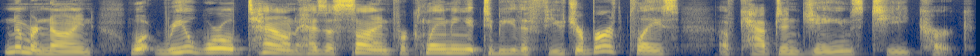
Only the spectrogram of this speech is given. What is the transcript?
Number 9. What real world town has a sign proclaiming it to be the future birthplace of Captain James T. Kirk?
